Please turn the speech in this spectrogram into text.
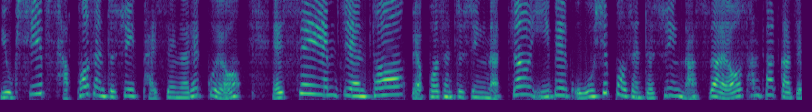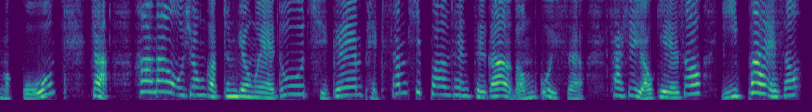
64% 수익 발생을 했고요. SAMG 엔터 몇 퍼센트 수익 났죠? 250% 수익 났어요. 3파까지 먹고. 자, 하나오션 같은 경우에도 지금 130%가 넘고 있어요. 사실 여기에서 2파에서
